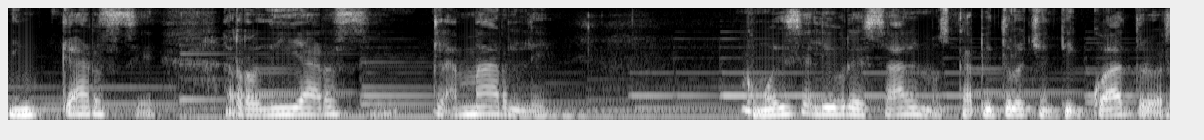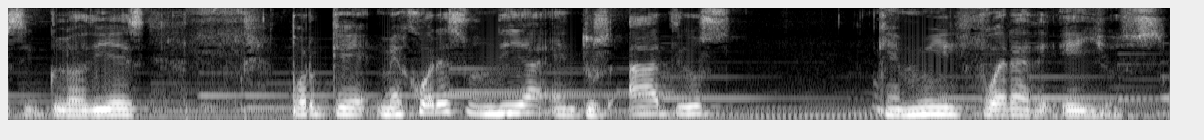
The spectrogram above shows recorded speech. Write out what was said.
hincarse, arrodillarse, clamarle. Como dice el libro de Salmos capítulo 84 versículo 10, porque mejor es un día en tus atrios que mil fuera de ellos.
